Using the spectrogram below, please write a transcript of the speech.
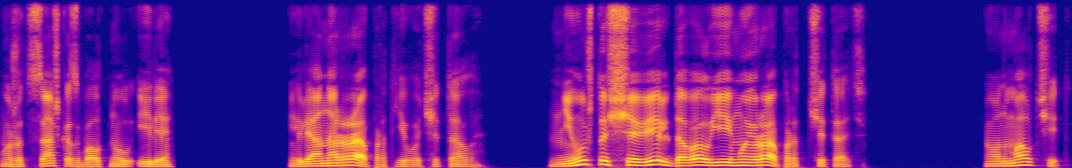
Может, Сашка сболтнул или...» Или она рапорт его читала. Неужто Щавель давал ей мой рапорт читать? Он молчит,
